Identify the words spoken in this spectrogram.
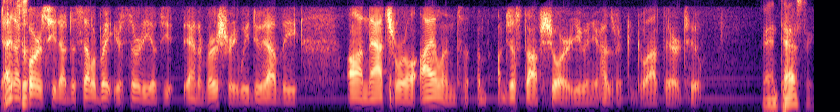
and That's- of course, you know, to celebrate your 30th anniversary, we do have the au naturel island uh, just offshore. You and your husband could go out there too. Fantastic.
